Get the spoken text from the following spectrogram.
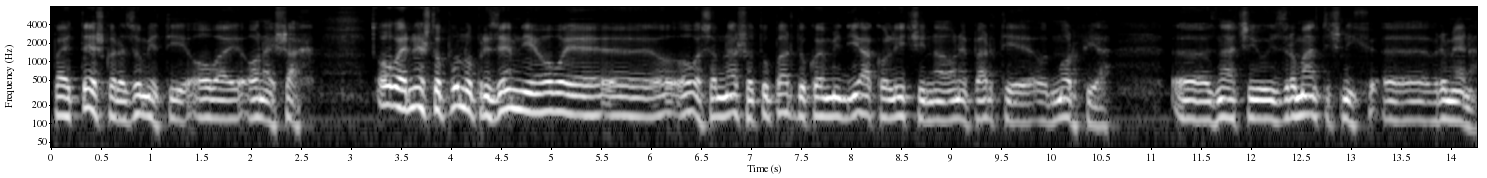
pa je teško razumjeti ovaj, onaj šah. Ovo je nešto puno prizemnije, ovo, je, e, ovo sam našao tu partiju koja mi jako liči na one partije od Morfija, e, znači iz romantičnih vremena.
